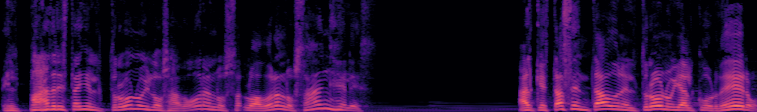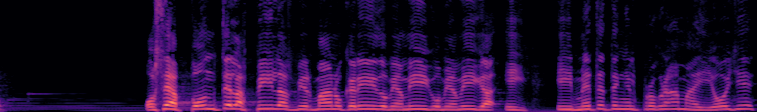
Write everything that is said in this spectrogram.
El Padre está en el trono y los adoran, los, lo adoran los ángeles. Al que está sentado en el trono y al Cordero. O sea, ponte las pilas, mi hermano querido, mi amigo, mi amiga, y, y métete en el programa y oye,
